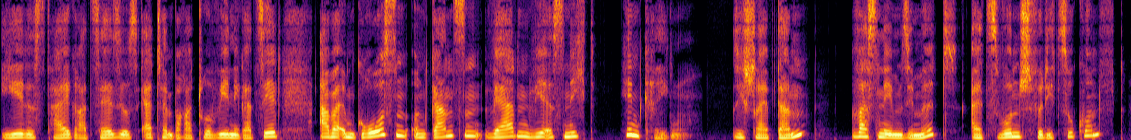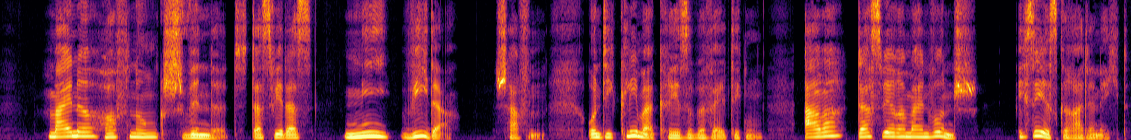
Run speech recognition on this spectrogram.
jedes Teilgrad Celsius Erdtemperatur weniger zählt, aber im Großen und Ganzen werden wir es nicht hinkriegen. Sie schreibt dann, was nehmen Sie mit als Wunsch für die Zukunft? Meine Hoffnung schwindet, dass wir das nie wieder schaffen und die Klimakrise bewältigen. Aber das wäre mein Wunsch. Ich sehe es gerade nicht.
